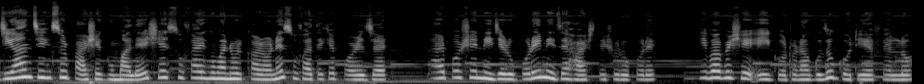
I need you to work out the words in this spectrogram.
জিয়ান জিংসুর পাশে ঘুমালে সে সোফায় ঘুমানোর কারণে সোফা থেকে পড়ে যায়। তারপর সে নিজের উপরেই নিজে হাসতে শুরু করে। কীভাবে সে এই ঘটনাগুলো ঘটিয়ে ফেলল?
